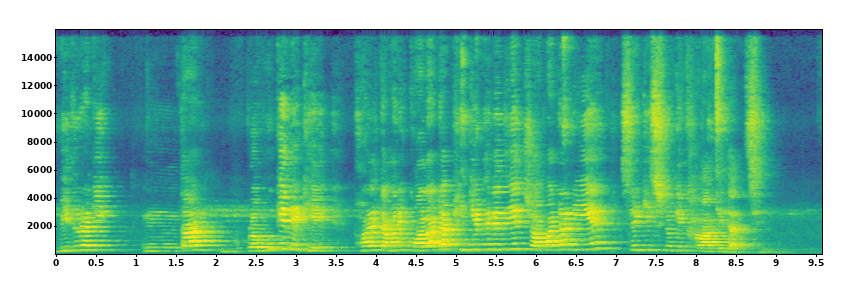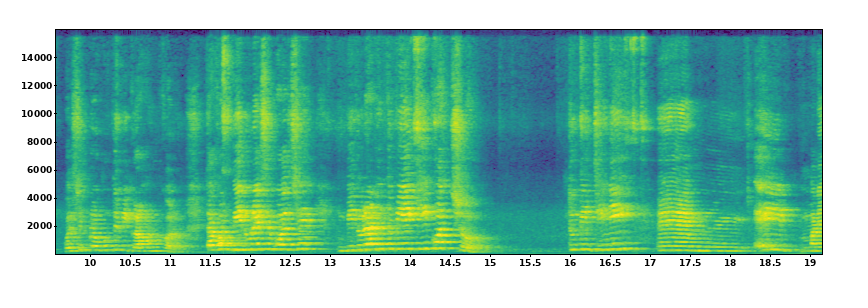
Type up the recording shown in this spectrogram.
বিদুরানী তার প্রভুকে দেখে ফলটা মানে কলাটা ফিকে ফেলে দিয়ে চপাটা নিয়ে শ্রীকৃষ্ণকে খাওয়াতে যাচ্ছে। বলছে, প্রভু, তুমি গ্রহণ করো। তখন বিদুর এসে বলছে, বিদুরানী, তুমি এই কি করছ? তুমি যিনি এই মানে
